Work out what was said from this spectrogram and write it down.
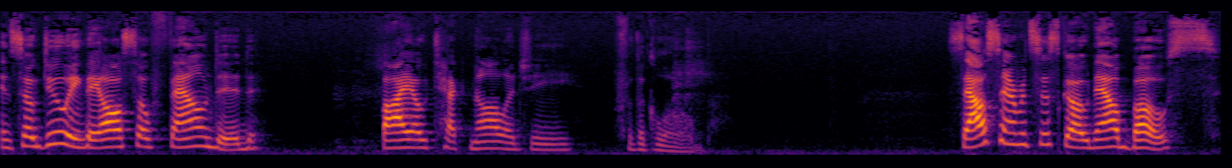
In so doing, they also founded biotechnology for the globe. South San Francisco now boasts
